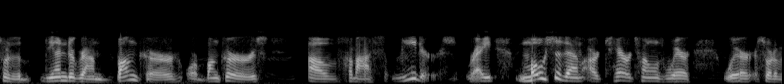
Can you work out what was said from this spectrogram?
sort of the, the underground bunker or bunkers of Hamas leaders, right? Most of them are terror tunnels where where sort of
